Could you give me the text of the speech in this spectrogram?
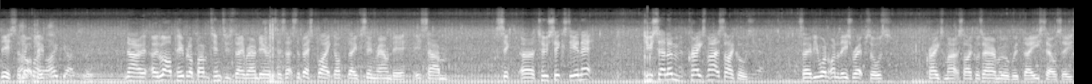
This, a I lot of people. like it actually. No, a lot of people I've bumped into today around here says that's the best bike they've seen round here. It's um, six, uh, 260 in it. Do you sell them? Craig's Motorcycles. yeah. So if you want one of these Repsols, Craig's Motorcycles, Aaron with they sells these.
